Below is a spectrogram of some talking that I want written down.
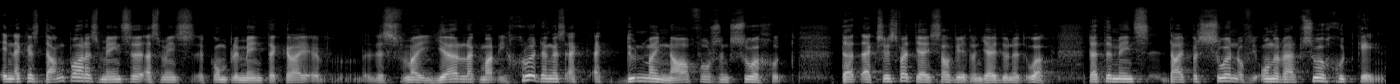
En ek is dankbaar as mense as mense komplimente kry. Uh, Dis vir my heerlik, maar die groot ding is ek ek doen my navorsing so goed dat ek soos wat jy sal weet want jy doen dit ook dat 'n mens daai persoon of die onderwerp so goed ken.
